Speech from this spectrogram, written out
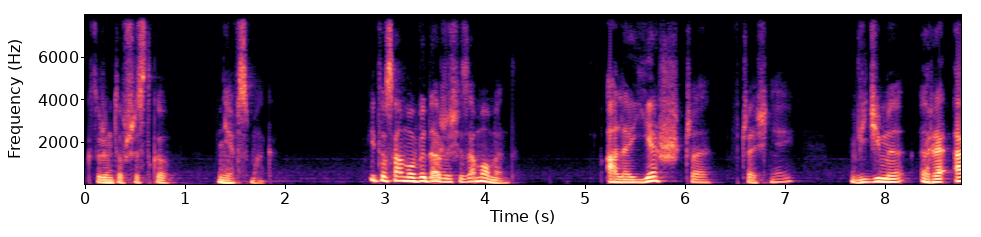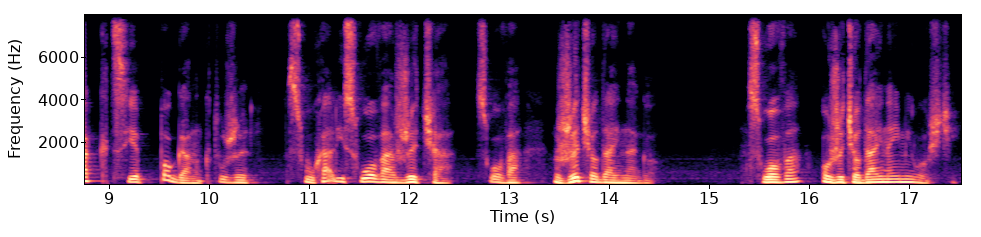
którym to wszystko nie w smak. I to samo wydarzy się za moment. Ale jeszcze wcześniej widzimy reakcję pogan, którzy słuchali słowa życia, słowa życiodajnego, słowa o życiodajnej miłości.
